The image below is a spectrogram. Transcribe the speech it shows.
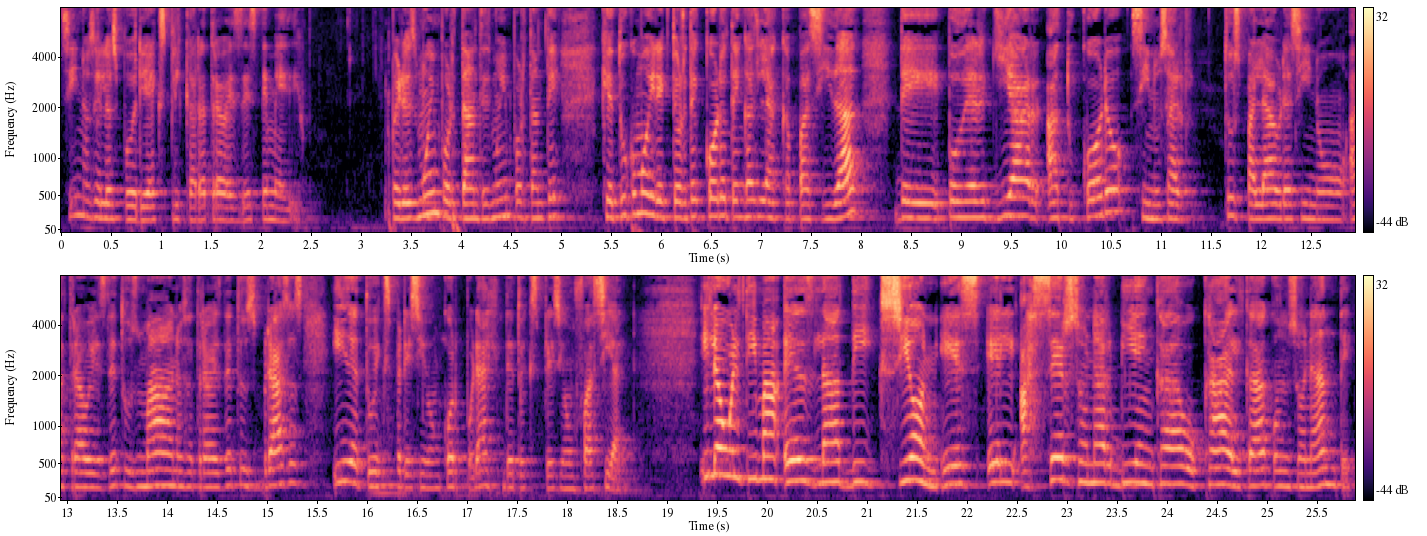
¿sí? No se los podría explicar a través de este medio. Pero es muy importante, es muy importante que tú como director de coro tengas la capacidad de poder guiar a tu coro sin usar tus palabras, sino a través de tus manos, a través de tus brazos y de tu expresión corporal, de tu expresión facial. Y la última es la dicción, es el hacer sonar bien cada vocal, cada consonante,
